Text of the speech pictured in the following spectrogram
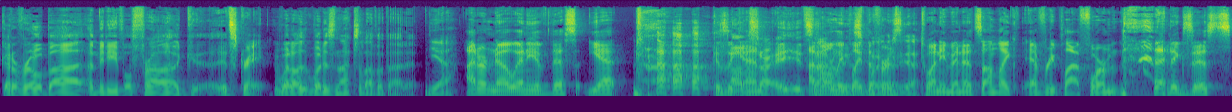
got a robot, a medieval frog. It's great. What what is not to love about it? Yeah, I don't know any of this yet because again, I've only really played the first yeah. twenty minutes on like every platform that exists.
